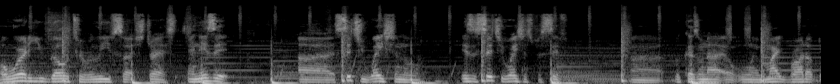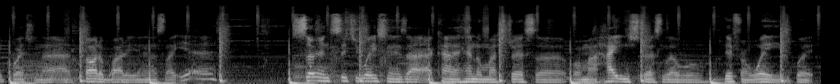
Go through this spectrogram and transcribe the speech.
or where do you go to relieve such stress? And is it uh, situational? Is it situation specific? Uh, because when I when Mike brought up the question, I, I thought about it and I was like, yeah, certain situations I, I kind of handle my stress uh, or my heightened stress level different ways. But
